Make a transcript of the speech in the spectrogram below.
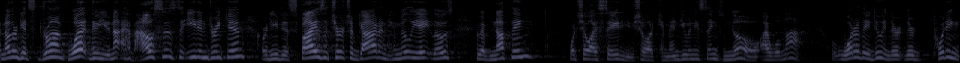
another gets drunk. What? Do you not have houses to eat and drink in? Or do you despise the church of God and humiliate those who have nothing? What shall I say to you? Shall I commend you in these things? No, I will not. What are they doing? They're, they're putting,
